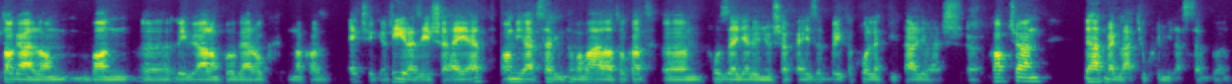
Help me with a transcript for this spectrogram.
tagállamban lévő állampolgároknak az egységes érezése helyett, ami hát szerintem a vállalatokat hozza egy előnyösebb helyzetbe itt a kollektív tárgyalás kapcsán, de hát meglátjuk, hogy mi lesz ebből.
